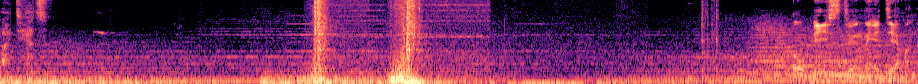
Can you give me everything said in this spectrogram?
Отец. Убийственные демоны.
